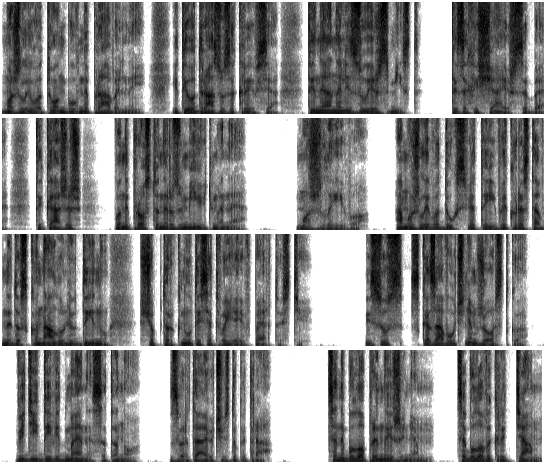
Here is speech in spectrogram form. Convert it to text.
Можливо, тон був неправильний, і ти одразу закрився. Ти не аналізуєш зміст, ти захищаєш себе, ти кажеш, вони просто не розуміють мене. Можливо. А можливо, Дух Святий використав недосконалу людину, щоб торкнутися твоєї впертості. Ісус сказав учням жорстко Відійди від мене, сатано, звертаючись до Петра. Це не було приниженням, це було викриттям.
